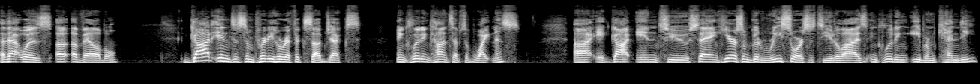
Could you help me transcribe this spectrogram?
that was uh, available got into some pretty horrific subjects, including concepts of whiteness. Uh, it got into saying, here are some good resources to utilize, including Ibram Kendi,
